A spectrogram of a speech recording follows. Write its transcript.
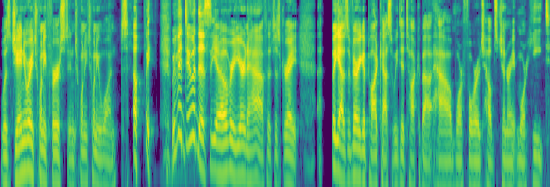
was January 21st in 2021. So we, we've been doing this, you know, over a year and a half, which is great. But yeah, it was a very good podcast. We did talk about how more forage helps generate more heat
